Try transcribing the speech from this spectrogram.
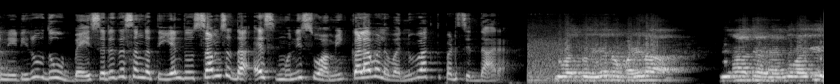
ನೀಡಿರುವುದು ಬೇಸರದ ಸಂಗತಿ ಎಂದು ಸಂಸದ ಎಸ್. ಮುನಿಸ್ವಾಮಿ ಕಳವಳವನ್ನು ವ್ಯಕ್ತಪಡಿಸಿದ್ದಾರೆ. ಇವತ್ತು ಏನು ಮಹಿಳಾ ದಿನಾಚರಣೆ ಅಂಗವಾಗಿ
